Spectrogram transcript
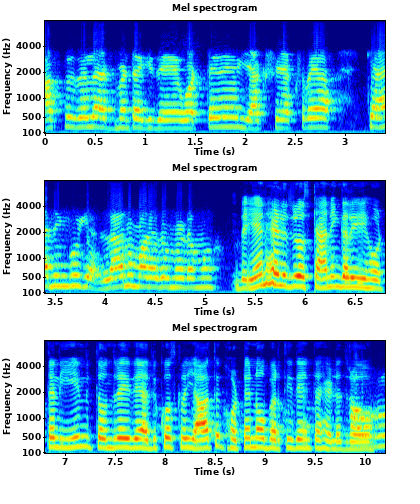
ಆಸ್ಪತ್ರೆಲ್ಲ ಅಡ್ಮಿಟ್ ಆಗಿದೆ. ಹೊಟ್ಟೆ ಎಕ್ಸ್ ಎಕ್ಸ್ರೇ ಸ್ಕ್ಯಾನಿಂಗು ಎಲ್ಲಾನು ಮಾಡೋದು ಮೇಡಮ್. ಏನ್ ಹೇಳಿದ್ರು ಸ್ಕ್ಯಾನಿಂಗ್ ಅಲ್ಲಿ ಹೊಟ್ಟೆಲಿ ಏನ್ ತೊಂದರೆ ಇದೆ ಅದಕ್ಕೋಸ್ಕರ ಯಾತಕ್ಕೆ ಹೊಟ್ಟೆ ನೋವು ಬರ್ತಿದೆ ಅಂತ ಹೇಳಿದ್ರು? ಅವರು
